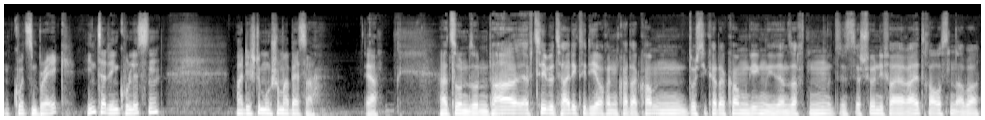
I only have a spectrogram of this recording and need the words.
einen kurzen Break, hinter den Kulissen war die Stimmung schon mal besser. Ja. Hat so ein, so ein paar FC-Beteiligte, die auch in Katakomben, durch die Katakomben gingen, die dann sagten, das ist ja schön die Feierei draußen, aber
